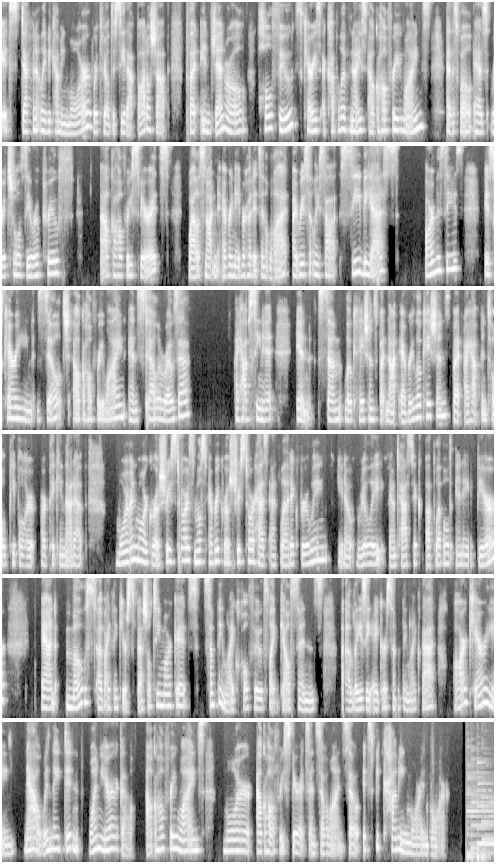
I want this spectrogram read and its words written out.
It's definitely becoming more. We're thrilled to see that bottle shop. But in general, Whole Foods carries a couple of nice alcohol free wines, as well as Ritual Zero Proof alcohol free spirits. While it's not in every neighborhood, it's in a lot. I recently saw CVS pharmacies is carrying Zilch alcohol free wine and Stella Rosa. I have seen it in some locations, but not every locations. But I have been told people are, are picking that up. More and more grocery stores, most every grocery store has athletic brewing, you know, really fantastic up leveled in a beer. And most of, I think, your specialty markets, something like Whole Foods, like Gelson's, uh, Lazy Acres, something like that, are carrying now when they didn't one year ago alcohol free wines, more alcohol free spirits, and so on. So it's becoming more and more.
